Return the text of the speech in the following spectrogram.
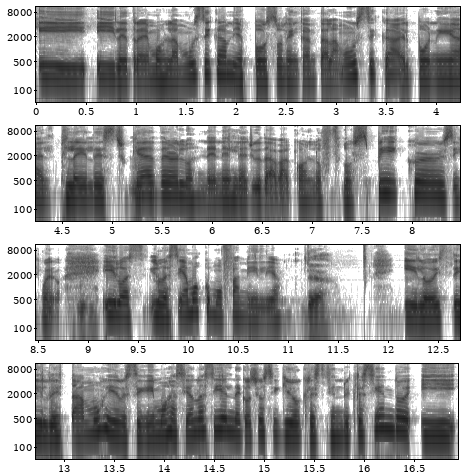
Y, y le traemos la música. A mi esposo le encanta la música. Él ponía el playlist together. Los nenes le ayudaban con los, los speakers. Y bueno, y lo, lo hacíamos como familia. Yeah. Y lo, y lo estamos y lo seguimos haciendo así. El negocio siguió creciendo y creciendo. Y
